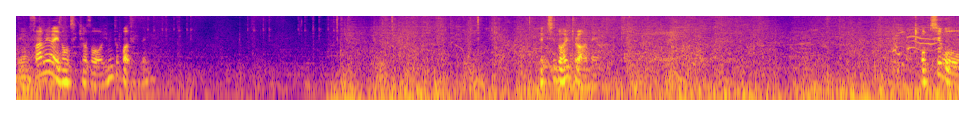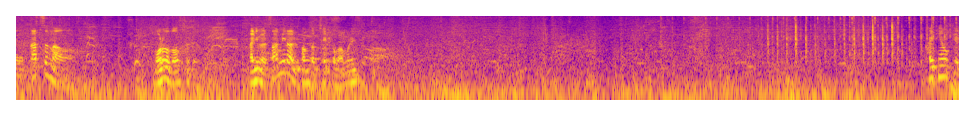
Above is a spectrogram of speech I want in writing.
그냥 쌈이라 이성 지켜서 힘들 것 같은데 배치도 할 줄 아네. 엎치고 가스나 뭐라고 넣었어야 돼. 아니면 사미라를 방금 제리가 마무리해줄까. 파이팅 해볼게.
